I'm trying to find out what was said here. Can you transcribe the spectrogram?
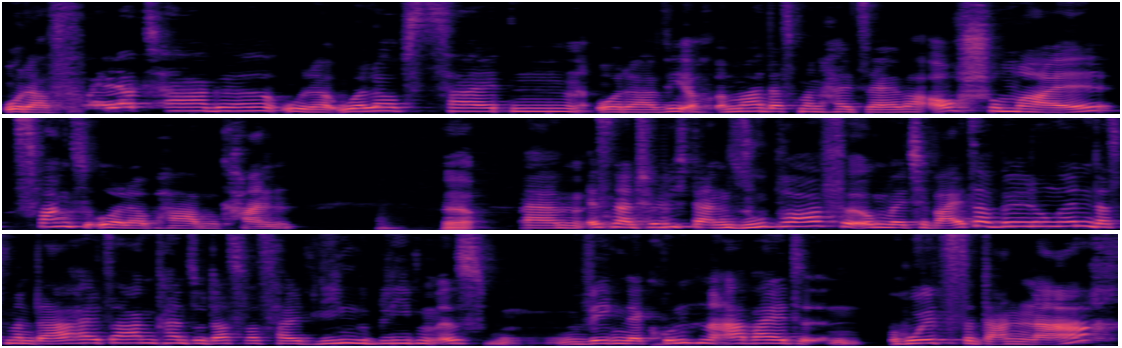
oder Feiertage oder Urlaubszeiten oder wie auch immer, dass man halt selber auch schon mal Zwangsurlaub haben kann. Ja. Ähm, ist natürlich dann super für irgendwelche Weiterbildungen, dass man da halt sagen kann, so das, was halt liegen geblieben ist, wegen der Kundenarbeit, holst du dann nach.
